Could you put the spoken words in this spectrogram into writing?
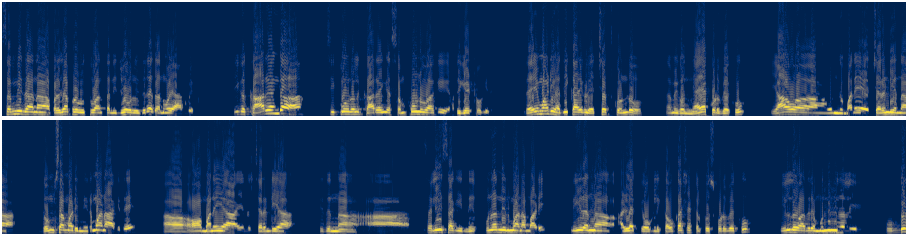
ಸಂವಿಧಾನ ಪ್ರಜಾಪ್ರಭುತ್ವ ಅಂತ ನಿಜವಾಗ್ಲೂ ಇದ್ರೆ ಅದು ಅನ್ವಯ ಆಗ್ಬೇಕು. ಈಗ ಕಾರ್ಯಾಂಗ ಚಿಕ್ಕಮಗಳೂರಲ್ಲಿ ಕಾರ್ಯಾಂಗ ಸಂಪೂರ್ಣವಾಗಿ ಹದಗೆಟ್ಟು ಹೋಗಿದೆ. ದಯಮಾಡಿ ಅಧಿಕಾರಿಗಳು ಎಚ್ಚೆತ್ಕೊಂಡು ನಮಗೊಂದು ನ್ಯಾಯ ಕೊಡಬೇಕು. ಯಾವ ಒಂದು ಮನೆ ಚರಂಡಿಯನ್ನ ಧ್ವಂಸ ಮಾಡಿ ನಿರ್ಮಾಣ ಆಗಿದೆ, ಆ ಮನೆಯ ಏನು ಚರಂಡಿಯ ಇದನ್ನ ಸಲೀಸಾಗಿ ಪುನರ್ ನಿರ್ಮಾಣ ಮಾಡಿ ನೀರನ್ನ ಹಳ್ಳಕ್ಕೆ ಹೋಗ್ಲಿಕ್ಕೆ ಅವಕಾಶ ಕಲ್ಪಿಸ್ಕೊಡ್ಬೇಕು. ಇಲ್ಲೂ ಆದ್ರೆ ಮುಂದಿನ ದಿನದಲ್ಲಿ ಉಗ್ರ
